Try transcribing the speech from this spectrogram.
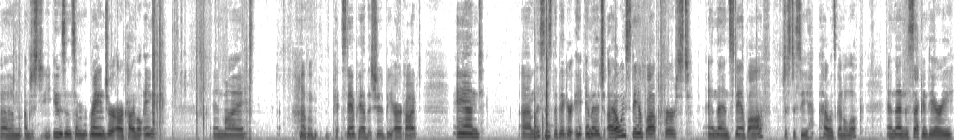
um, I'm just using some Ranger archival ink in my stamp pad that should be archived. And um, this is the bigger image. I always stamp up first and then stamp off just to see how it's going to look. And then the secondary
